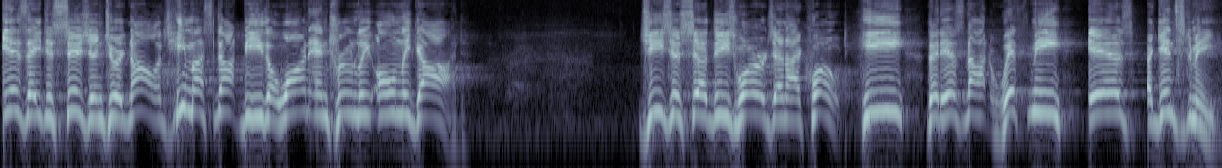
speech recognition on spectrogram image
is a decision to acknowledge He must not be the one and truly only God. Jesus said these words, and I quote, He that is not with me is against me.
